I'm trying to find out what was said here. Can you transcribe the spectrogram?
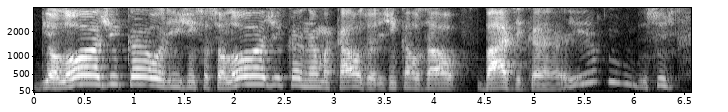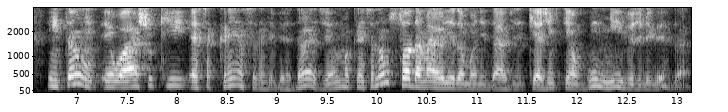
biológica, origem sociológica, né? uma causa, origem causal básica. E, então eu acho que essa crença na liberdade é uma crença não só da maioria da humanidade, que a gente tem algum nível de liberdade,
